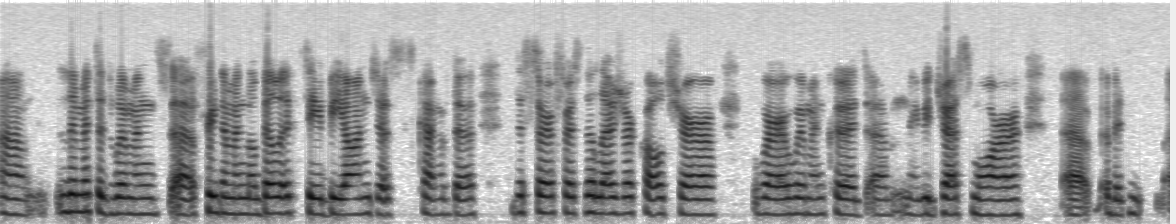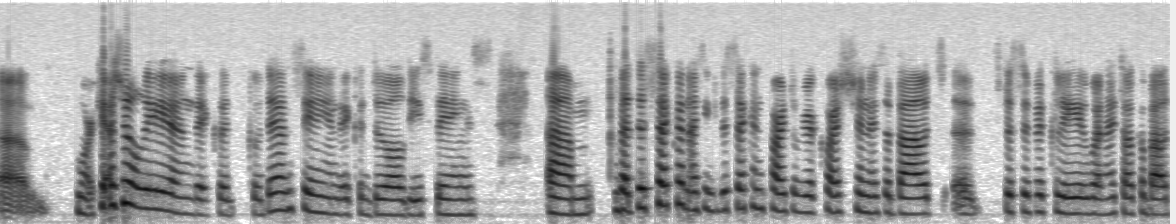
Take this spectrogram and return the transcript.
um, limited women's uh, freedom and mobility beyond just kind of the the surface, the leisure culture, where women could um, maybe dress more uh, a bit um, more casually, and they could go dancing, and they could do all these things. Um, but the second, I think the second part of your question is about uh, specifically when I talk about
